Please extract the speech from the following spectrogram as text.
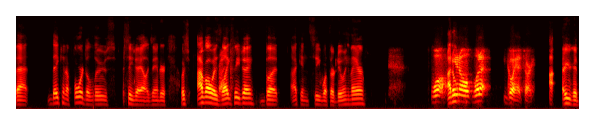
that they can afford to lose CJ Alexander, which I've always Right. liked CJ, but I can see what they're doing there. Well, I don't- you know what? I, go ahead. Sorry. I, are you good?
